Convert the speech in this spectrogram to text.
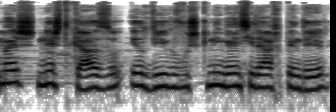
mas neste caso eu digo-vos que ninguém se irá arrepender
